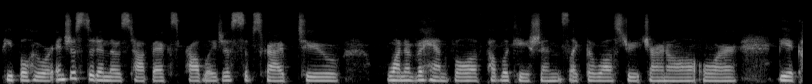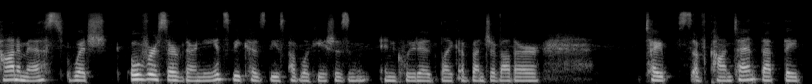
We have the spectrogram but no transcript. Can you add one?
people who were interested in those topics probably just subscribed to one of a handful of publications like the Wall Street Journal or The Economist, which overserved their needs because these publications in- included like a bunch of other types of content that they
